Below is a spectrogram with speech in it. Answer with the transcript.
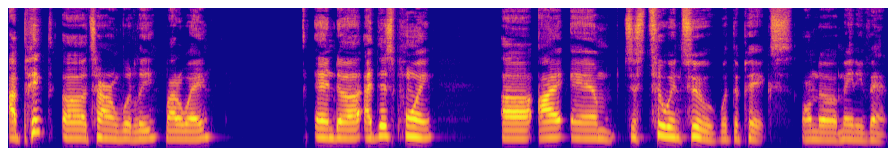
I picked uh, Tyron Woodley, by the way. And uh, at this point, uh, I am just two and two with the picks on the main event.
